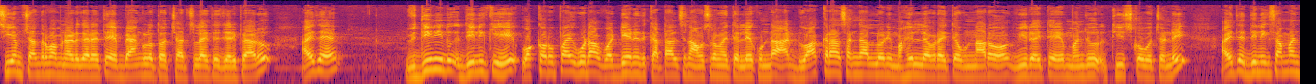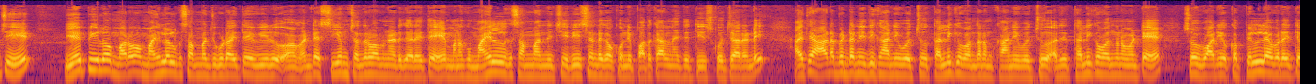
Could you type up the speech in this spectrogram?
సీఎం చంద్రబాబు నాయుడు గారు అయితే బ్యాంకులతో చర్చలు అయితే జరిపారు. అయితే దీని దీనికి ఒక్క రూపాయి కూడా వడ్డీ అనేది కట్టాల్సిన అవసరం అయితే లేకుండా డ్వాక్రా సంఘాల్లోని మహిళలు ఎవరైతే ఉన్నారో వీరైతే మంజూరు తీసుకోవచ్చండి. అయితే దీనికి సంబంధించి ఏపీలో మరో మహిళలకు సంబంధించి కూడా అయితే వీరు అంటే సీఎం చంద్రబాబు నాయుడు గారు అయితే మనకు మహిళలకు సంబంధించి రీసెంట్గా కొన్ని పథకాలను అయితే తీసుకొచ్చారండి. అయితే ఆడబిడ్డ నిధి కానివ్వచ్చు తల్లికి వందనం కానివ్వచ్చు అది తల్లికి వందనం అంటే సో వారి యొక్క పిల్లలు ఎవరైతే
